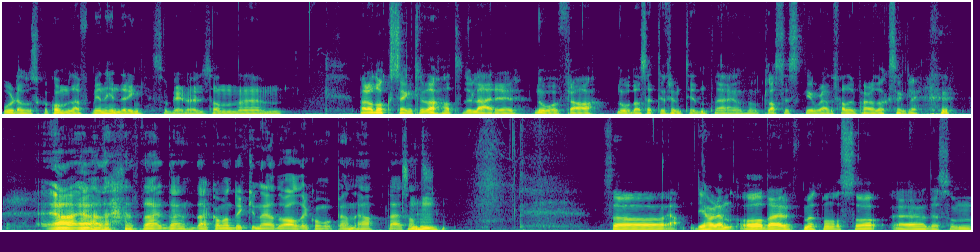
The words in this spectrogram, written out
hvordan du skal komme deg forbi en hindring. Så blir det litt sånn eh, paradoks, egentlig, da. At du lærer noe fra noe du har sett i fremtiden. Det er en sånn klassisk grandfather-paradoks, egentlig. ja, ja der, der, der kan man dykke ned og aldri komme opp igjen. Ja, det er sant. Så ja, de har den. Og der møter man også eh, det som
